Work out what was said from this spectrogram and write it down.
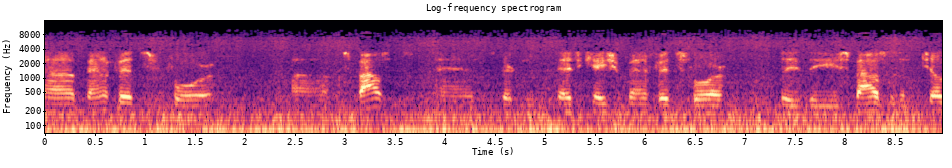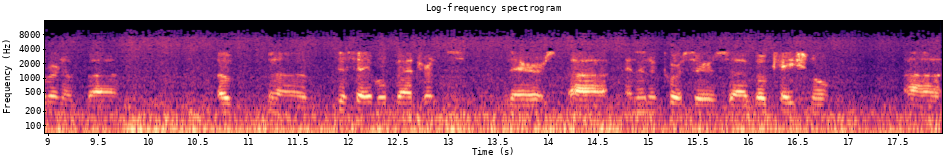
uh, benefits for uh, spouses and certain education benefits for the, the spouses and children of uh, of uh, disabled veterans. There's uh, and then of course there's uh, vocational uh,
